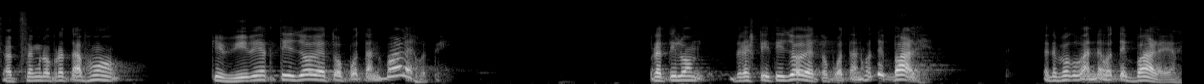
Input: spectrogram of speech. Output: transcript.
સત્સંગનો પ્રતાપ હું? કે વિવેકથી જોવે તો પોતાને ભાળે હોતે. પ્રતિલોમ દ્રષ્ટિથી જોવે તો પોતાને હોતે ભાળે. અને ભગવાનને હોતે ભાળે એમ.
